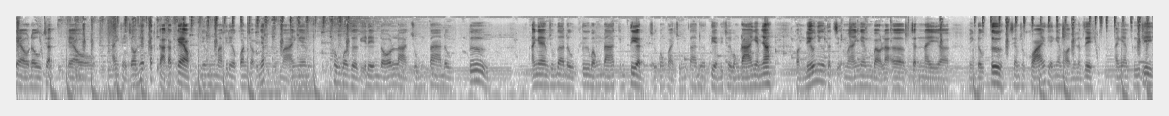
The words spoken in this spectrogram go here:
kèo đầu trận kèo anh phải cho hết tất cả các kèo. Nhưng mà cái điều quan trọng nhất mà anh em không bao giờ nghĩ đến đó là chúng ta đầu tư. Anh em chúng ta đầu tư bóng đá kiếm tiền chứ không phải chúng ta đưa tiền đi chơi bóng đá anh em nhá. Còn nếu như thật sự mà anh em bảo là ở uh, trận này uh, mình đầu tư, xem cho khoái thì anh em hỏi mình làm gì. Anh em cứ đi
